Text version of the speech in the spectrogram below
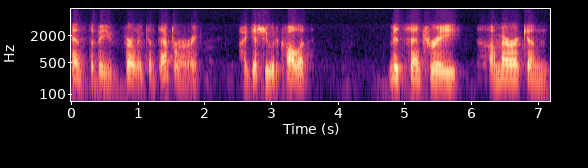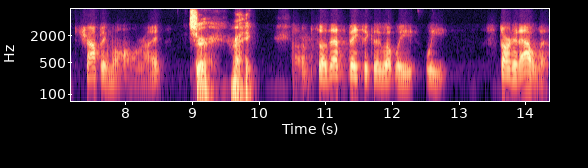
tends to be fairly contemporary. I guess you would call it mid-century American shopping mall, right? Sure. Right. Um, so that's basically what we we started out with.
